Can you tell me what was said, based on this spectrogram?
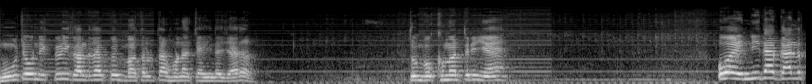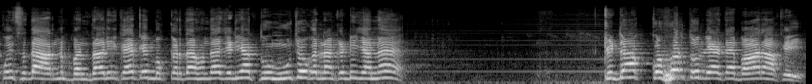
ਮੂੰਹ ਚੋਂ ਨਿਕਲੀ ਗੱਲ ਦਾ ਕੋਈ ਮਤਲਬ ਤਾਂ ਹੋਣਾ ਚਾਹੀਦਾ ਯਾਰ। ਤੂੰ ਮੁੱਖ ਮੰਤਰੀ ਐ। ਉਹ ਇੰਨੀ ਤਾਂ ਗੱਲ ਕੋਈ ਸਧਾਰਨ ਬੰਦਾ ਨਹੀਂ ਕਹਿ ਕੇ ਮੁੱਕਰਦਾ ਹੁੰਦਾ ਜਿਹੜੀਆਂ ਤੂੰ ਮੂੰਹ ਚੋਂ ਗੱਲਾਂ ਕੱਢੀ ਜਾਂਦਾ ਕਿੱਡਾ ਕੁਫਰ ਤੋਂ ਲਿਆ ਤਾ ਬਾਹਰ ਆ ਕੇ।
